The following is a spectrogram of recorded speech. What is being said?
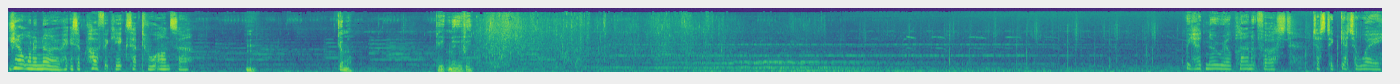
You don't want to know. It's a perfectly acceptable answer. Hmm. Come on. Keep moving. We had no real plan at first, just to get away.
